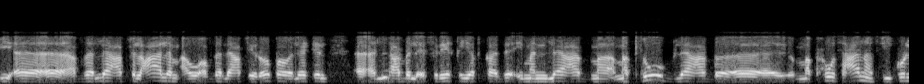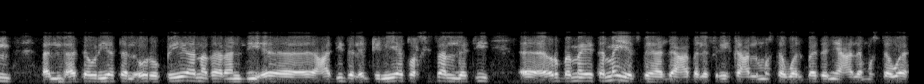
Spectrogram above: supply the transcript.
بافضل لاعب في العالم أو أفضل لاعب في أوروبا ولكن اللاعب الإفريقي يبقى دائما لاعب مطلوب لاعب مبحوث عنه في كل الدوريات الأوروبية. نظرا لعديد الإمكانيات والخصال التي آه، ربما يتميز بها اللاعب الأفريقي على المستوى البدني على مستوى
